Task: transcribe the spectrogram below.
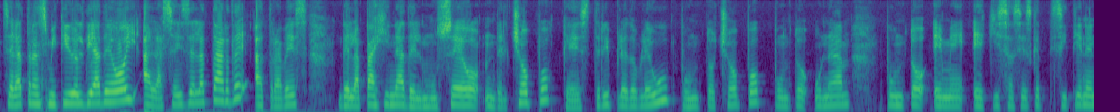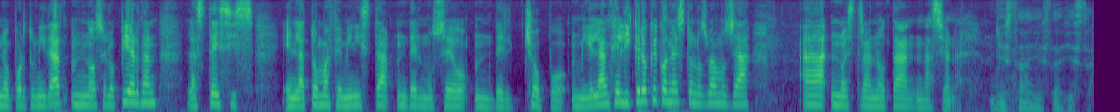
será transmitido el día de hoy a las seis de la tarde a través de la página del Museo del Chopo, que es www.chopo.unam.mx, así es que si tienen oportunidad, no se lo pierdan, las tesis en la toma feminista del Museo del Chopo. Miguel Ángel, y creo que con esto nos vamos ya a nuestra nota nacional. Ya está, ya está, ya está.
